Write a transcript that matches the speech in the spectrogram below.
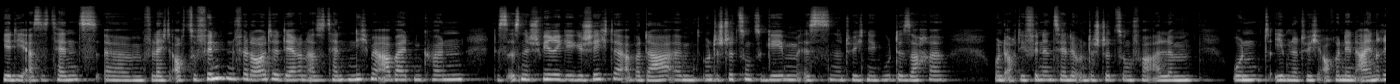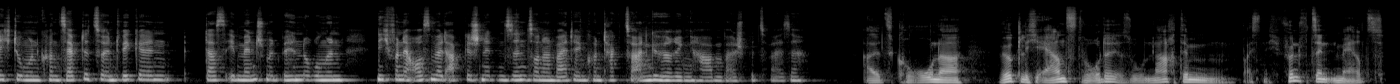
hier die Assistenz ähm, vielleicht auch zu finden für Leute, deren Assistenten nicht mehr arbeiten können. Das ist eine schwierige Geschichte, aber da ähm, Unterstützung zu geben, ist natürlich eine gute Sache und auch die finanzielle Unterstützung vor allem und eben natürlich auch in den Einrichtungen Konzepte zu entwickeln, dass eben Menschen mit Behinderungen nicht von der Außenwelt abgeschnitten sind, sondern weiterhin Kontakt zu Angehörigen haben beispielsweise. Als Corona wirklich ernst wurde, so nach dem, weiß nicht, 15. März,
